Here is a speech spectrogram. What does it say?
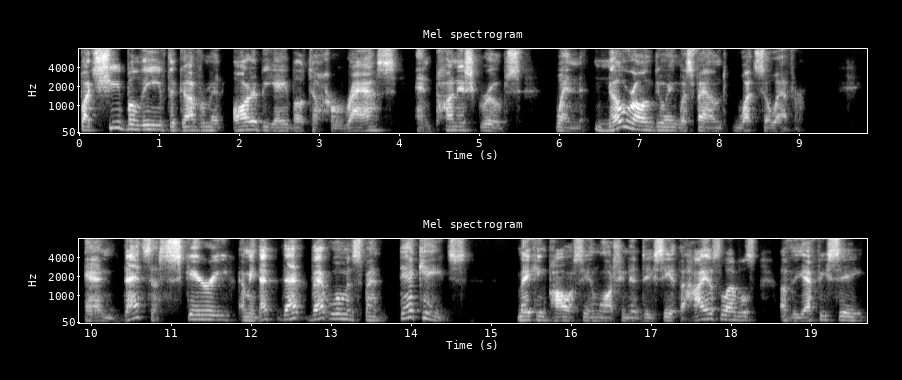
But she believed the government ought to be able to harass and punish groups when no wrongdoing was found whatsoever. And that's a scary, I mean, that that that woman spent decades making policy in Washington, D.C. at the highest levels of the FEC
